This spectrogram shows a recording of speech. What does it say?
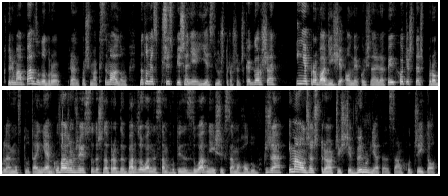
który ma bardzo dobrą prędkość maksymalną. Natomiast przyspieszenie jest już troszeczkę gorsze i nie prowadzi się on jakoś najlepiej, chociaż też problemów tutaj nie ma. Uważam, że jest to też naprawdę bardzo ładny samochód, jeden z ładniejszych samochodów w grze i ma on rzecz, która oczywiście wyróżnia ten samochód, czyli to,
